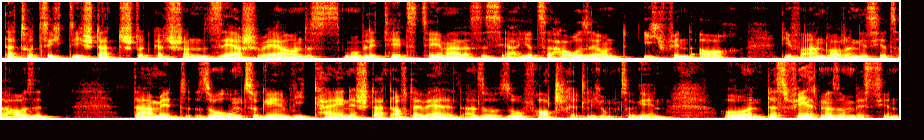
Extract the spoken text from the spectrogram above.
Da tut sich die Stadt Stuttgart schon sehr schwer und das Mobilitätsthema, das ist ja hier zu Hause und ich finde auch, die Verantwortung ist hier zu Hause damit so umzugehen wie keine Stadt auf der Welt, also so fortschrittlich umzugehen. Und das fehlt mir so ein bisschen.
